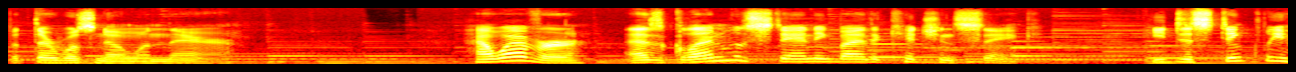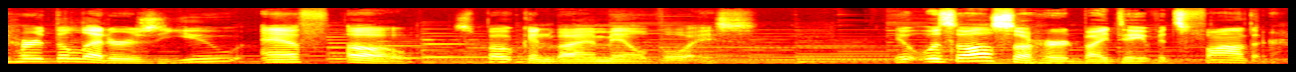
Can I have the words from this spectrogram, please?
but there was no one there. However, as Glenn was standing by the kitchen sink, he distinctly heard the letters UFO spoken by a male voice. It was also heard by David's father.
